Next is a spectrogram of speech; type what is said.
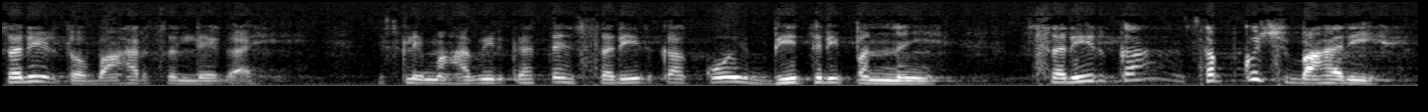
शरीर तो बाहर से लेगा ही। इसलिए महावीर कहते हैं, शरीर का कोई भीतरीपन नहीं है। शरीर का सब कुछ बाहरी है।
